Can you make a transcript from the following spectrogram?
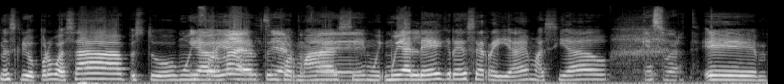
me escribió por WhatsApp, estuvo muy Informal, abierto, cierto, informal, fue- sí, muy, muy alegre, se reía demasiado. Qué suerte. eh,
